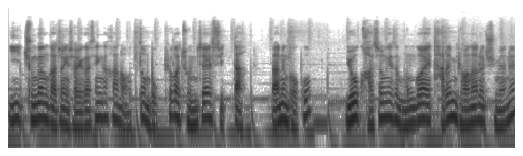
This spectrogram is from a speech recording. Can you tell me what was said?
이 중간 과정에 저희가 생각하는 어떤 목표가 존재할 수 있다라는 거고 이 과정에서 뭔가의 다른 변화를 주면은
